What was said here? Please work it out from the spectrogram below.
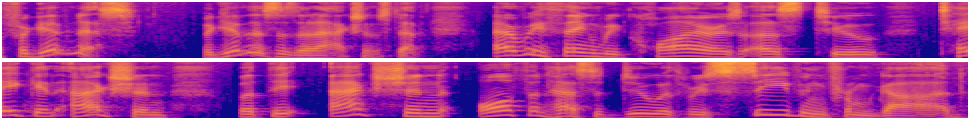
forgiveness. Forgiveness is an action step. Everything requires us to take an action, but the action often has to do with receiving from God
